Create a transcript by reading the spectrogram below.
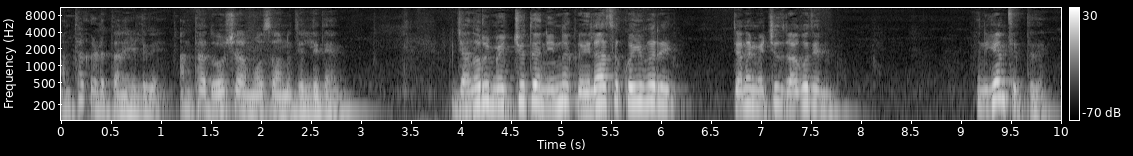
ಅಂಥ ಕಳ್ಳತನ ಎಲ್ಲಿದೆ? ಅಂಥ ದೋಷ, ಮೋಸ ಅನ್ನೋದು ಎಲ್ಲಿದೆ? ಜನರು ಮೆಚ್ಚುತ್ತೆ, ನಿನ್ನ ಕೈಲಾಸ ಕೊಯ್ವರೇ ಜನ ಮೆಚ್ಚಿದ್ರೆ ಆಗೋದೇನು? ನಿನಗೇನು ಸಿಗ್ತದೆ?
